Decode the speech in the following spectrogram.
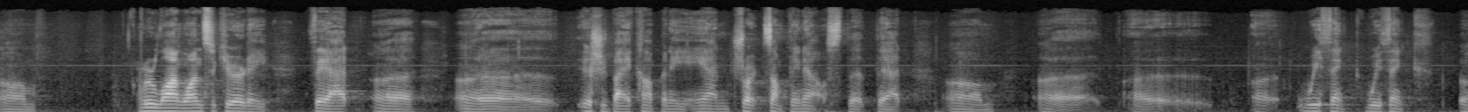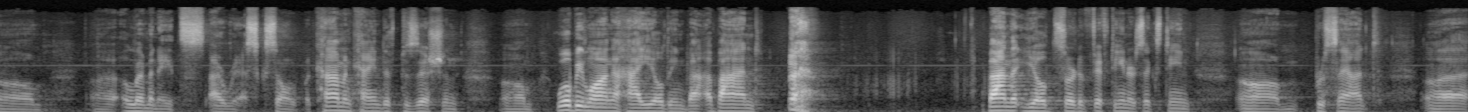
um, we're long one security that uh, uh, issued by a company and short something else that, that um, uh, uh, we think, we think um, eliminates our risk. So a common kind of position um, will be long a high yielding bo- a bond, bond that yields sort of 15 or 16 um, percent. Uh,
